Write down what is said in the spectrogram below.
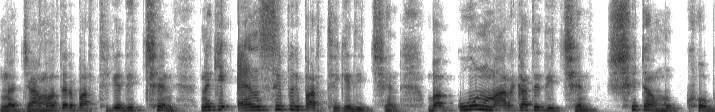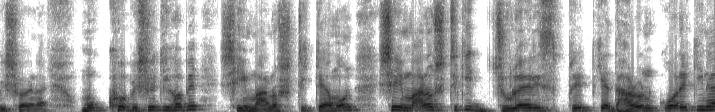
না জামাতের প্রার্থীকে দিচ্ছেন নাকি এনসিপির প্রার্থীকে দিচ্ছেন বা কোন মার্কাতে দিচ্ছেন সেটা মুখ্য বিষয় নয়। মুখ্য বিষয়টি হবে সেই মানুষটি কেমন, সেই মানুষটি কি জুলাইয়ের স্প্রিটকে ধারণ করে কি না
